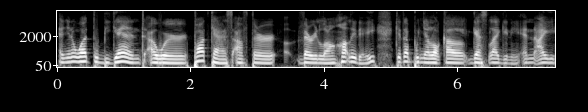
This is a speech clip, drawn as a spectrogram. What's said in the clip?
And you know what? To begin our podcast after very long holiday, kita punya lokal guest lagi nih, and I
